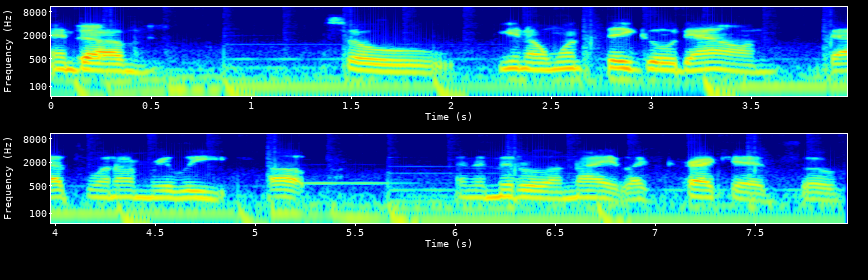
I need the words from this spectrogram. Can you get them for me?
and yeah. um, so you know once they go down, that's when I'm really up in the middle of the night like crackhead. So.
